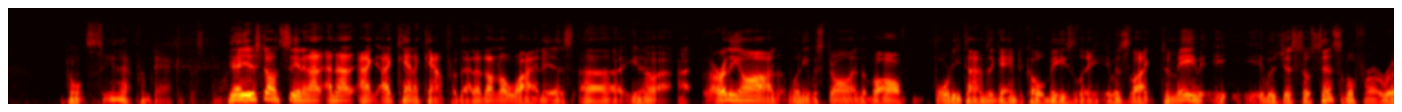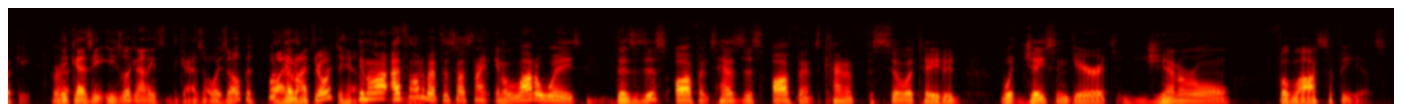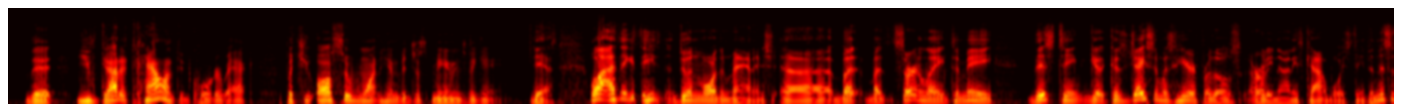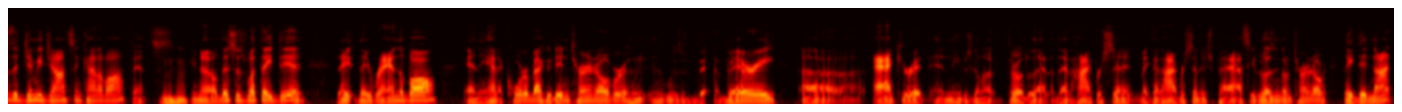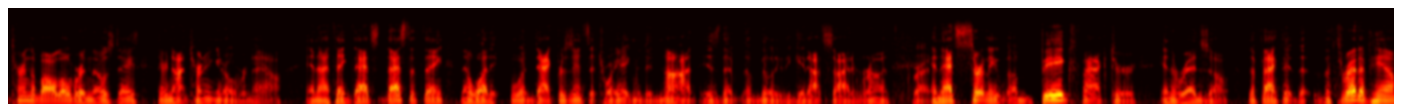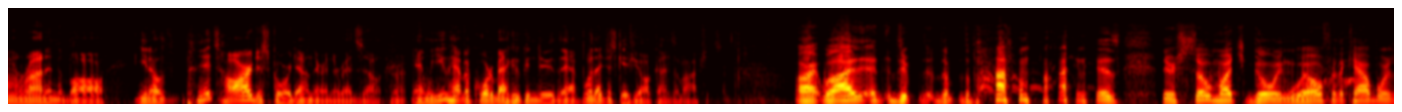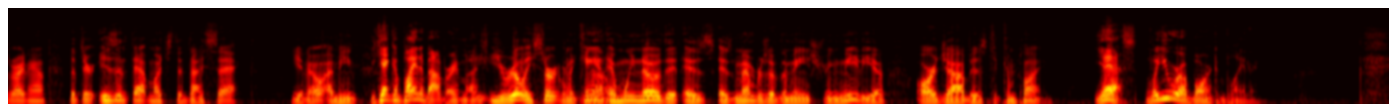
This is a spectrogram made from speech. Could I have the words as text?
Don't see that from Dak at this point. Yeah, you just don't see it, and I and I, I, I can't account for that. I don't know why it is. Uh, you know, I, early on when he was throwing the ball forty times a game to Cole Beasley, it was like to me, it, it was just so sensible for a rookie Right. because he, he's looking at it, the guy's always open. Well, why don't a- I throw it to him? In a lot, I thought about this last night. In a lot of ways, does this offense has this offense kind of facilitated what Jason Garrett's general philosophy is? That you've got a talented quarterback, but you also want him to just manage the game. Yes. Well, I think he's doing more than manage. Uh, but but certainly to me, this team because Jason was here for those early '90s Cowboys teams, and this is a Jimmy Johnson kind of offense. You know, this is what they did. They they ran the ball, and they had a quarterback who didn't turn it over, who who was ve- very uh, accurate, and he was going to throw to that that high percentage, make that high percentage pass. He wasn't going to turn it over. They did not turn the ball over in those days. They're not turning it over now. And I think that's that's the thing. Now, what what Dak presents that Troy Aikman did not is the ability to get outside and run. Right. And that's certainly a big factor in the red zone. The fact that the, the threat of him running the ball, you know, it's hard to score down there in the red zone. Right. And when you have a quarterback who can do that, boy, that just gives you all kinds of options. All right. Well, I uh, the, the the bottom line is there's so much going well for the Cowboys right now that there isn't that much to dissect. You know, I mean, You can't complain about very much. you really certainly can, No. and we know that as as members of the mainstream media, our job is to complain. Yes. Well, you were a born complainer.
